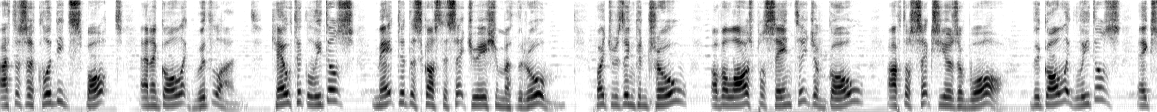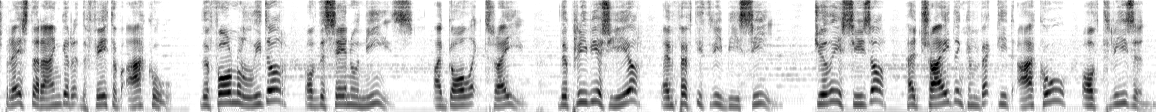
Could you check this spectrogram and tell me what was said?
At a secluded spot in a Gallic woodland, Celtic leaders met to discuss the situation with Rome, which was in control of a large percentage of Gaul after six years of war. The Gallic leaders expressed their anger at the fate of Acco, the former leader of the Senones, a Gallic tribe. The previous year, in 53 BC, Julius Caesar had tried and convicted Acco of treason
